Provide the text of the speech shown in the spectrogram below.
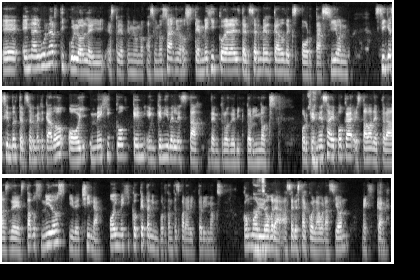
Eh, en algún artículo leí, esto ya tiene uno, hace unos años, que México era el tercer mercado de exportación. ¿Sigue siendo el tercer mercado? Hoy México, ¿en qué nivel está dentro de Victorinox? Porque en esa época estaba detrás de Estados Unidos y de China. Hoy México, ¿qué tan importante es para Victorinox? ¿Cómo ah, logra hacer esta colaboración mexicana?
